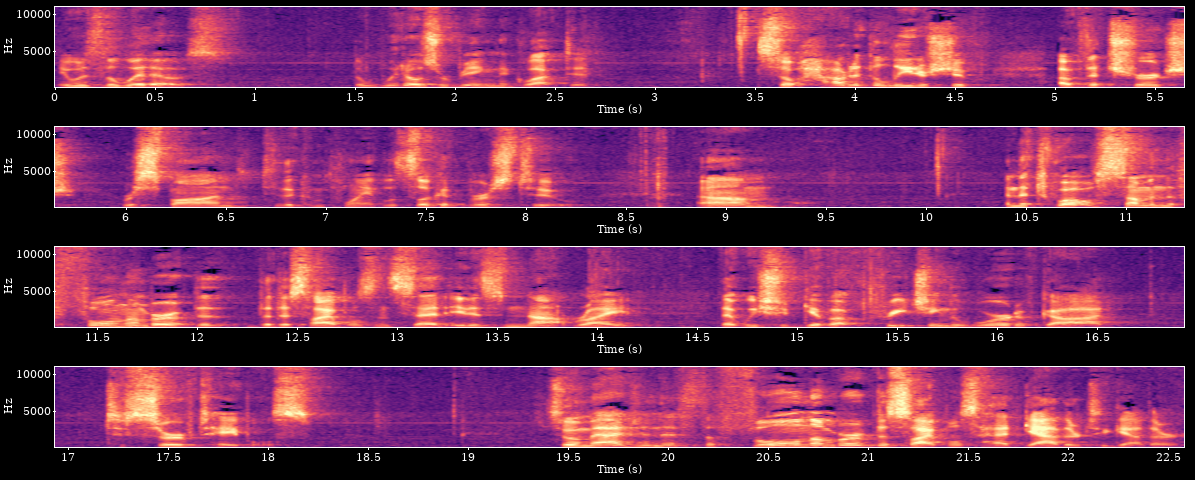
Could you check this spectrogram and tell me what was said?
it was the widows. The widows were being neglected. So, how did the leadership of the church respond to the complaint? Let's look at verse 2. Um, and the twelve summoned the full number of the, the disciples and said, It is not right that we should give up preaching the word of God to serve tables. So imagine this the full number of disciples had gathered together.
